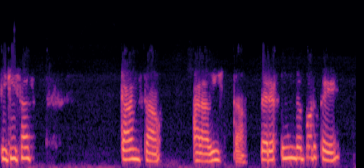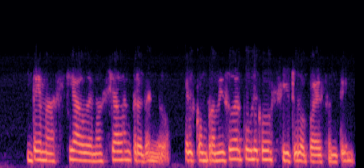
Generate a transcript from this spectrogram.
y quizás cansa a la vista, pero es un deporte demasiado, demasiado entretenido. El compromiso del público sí tú lo puedes sentir,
